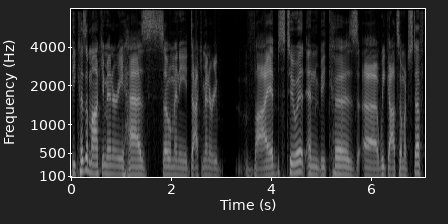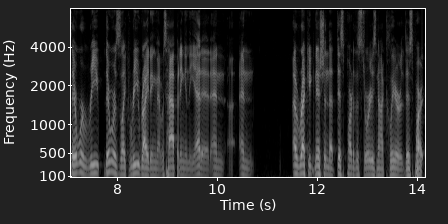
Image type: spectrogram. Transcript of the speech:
because a mockumentary has so many documentary vibes to it, and because uh, we got so much stuff, there were re there was like rewriting that was happening in the edit, and uh, and a recognition that this part of the story is not clear, this part.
